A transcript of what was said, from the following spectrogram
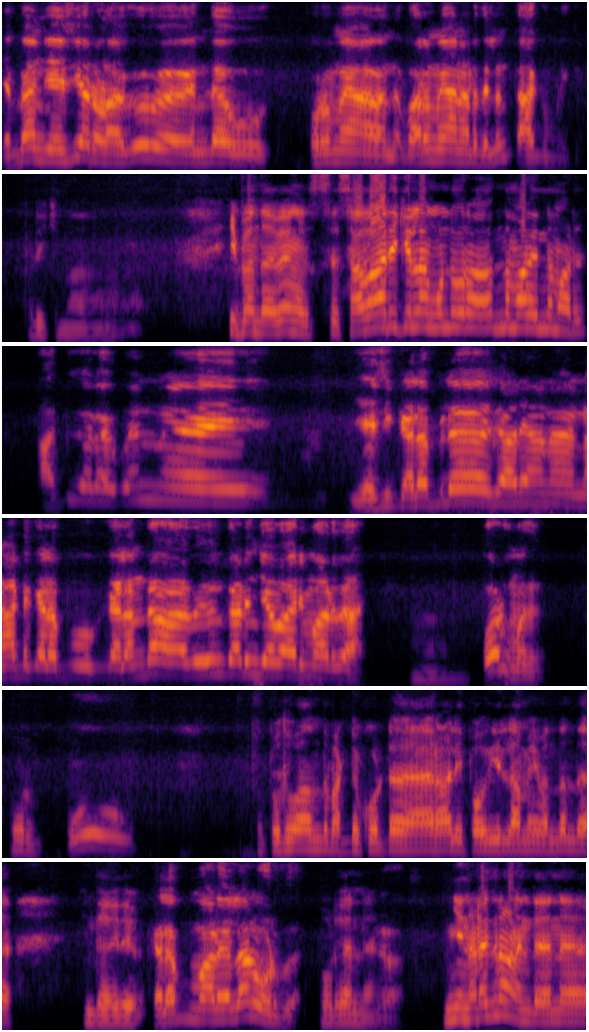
ஜப்பான் ஜேசி ஓரளவுக்கு இந்த பொறுமையா அந்த வறுமையான இடத்துல தாக்கு பிடிக்கும். பிடிக்குமா? இப்ப அந்த சவாரிக்கெல்லாம் கொண்டு வர அந்த மாடு என்ன மாடு? அதுகளை ஏசி கலப்புல ஜாலியான நாட்டு கலப்பு கலந்தா அதுவும் கடுஞ்சவாரி மாடுதான். போடும் அது. போடும். ஓ. இப்போ பொதுவா வந்து வட்டுக்கோட்டை ஏராளி பகுதி எல்லாமே வந்து அந்த இந்த இது கலப்பு மாடுகள்லாம் ஓடுது. ஒரு என்ன. இங்க நடக்கிறான் இந்த என்ன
